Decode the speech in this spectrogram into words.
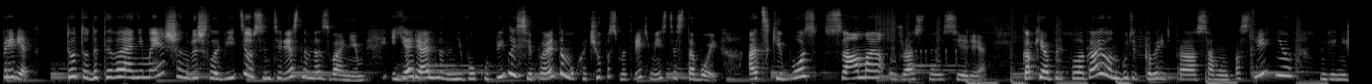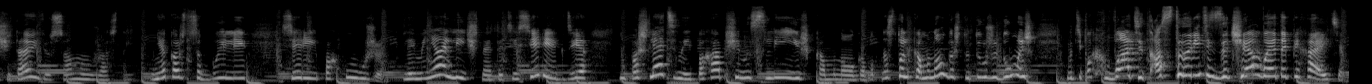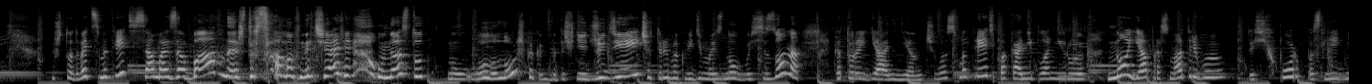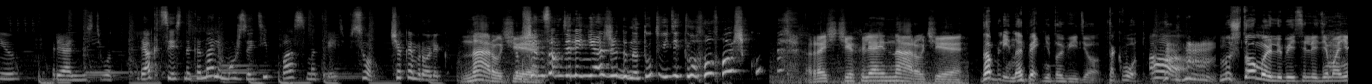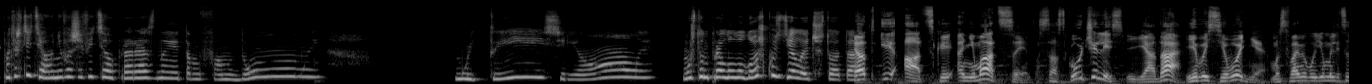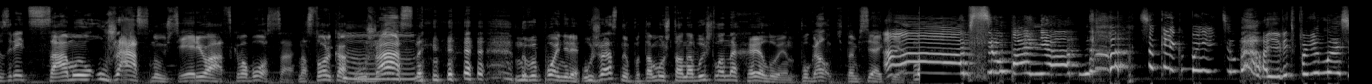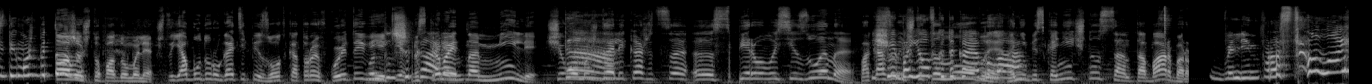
Привет! Тут у DTV Animation вышло видео с интересным названием, и я реально на него купилась, и поэтому хочу посмотреть вместе с тобой. Адский босс — самая ужасная серия. Как я предполагаю, он будет говорить про самую последнюю, но я не считаю ее самой ужасной. Мне кажется, были серии похуже. Для меня лично это те серии, где ну, пошлятины и похабщины слишком много. Вот настолько много, что ты уже думаешь, ну типа, хватит, остановитесь, зачем вы это пихаете? Ну что, давайте смотреть. Самое забавное, что самое самом начале у нас тут, ну, ложка, как бы, точнее, GDH, отрывок, видимо, из нового сезона, который я не начала смотреть, пока не планирую, но я просматриваю до сих пор последнюю реальность. Вот, реакция есть на канале, можешь зайти посмотреть. Все, чекаем ролик. Наручи. Вообще, на самом деле, неожиданно тут видеть ложку. Расчехляй наручи. Да блин, опять не то видео. Так вот. А. ну что, мои любители демони... Подождите, а у него же видео про разные там фандомы, мульты, сериалы. Может, он про Лололошку сделает что-то? Нет и адской анимации. Соскучились? Я да. Ибо сегодня мы с вами будем лицезреть самую ужасную серию адского босса. Настолько Хм. ужасной. ну вы поняли. Ужасную, потому что она вышла на Хэллоуин. Пугалки там всякие. А, все понятно! Закликбейтил! А я ведь повелась, и ты, может быть, Ну, а тоже. вы что подумали? Что я буду ругать эпизод, который в кои-то веке раскрывает нам Милли, чего мы Да. ждали, кажется, э, с первого сезона. Показывает что-то такая новое, была. а не бесконечную Санта-Барбару. Блин, просто лайк!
